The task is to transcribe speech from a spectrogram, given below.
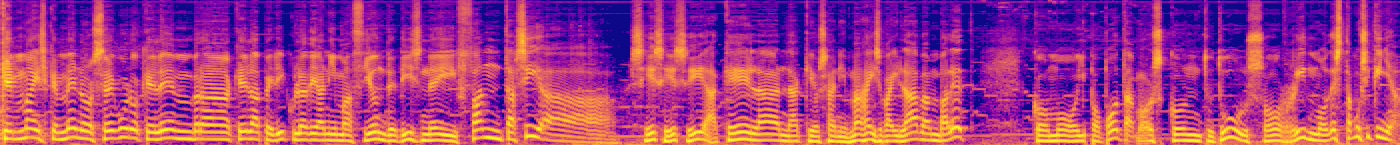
Que máis que menos seguro que lembra aquela película de animación de Disney Fantasía. Sí, sí, sí, aquela na que os animais bailaban ballet como hipopótamos con tutús o ritmo desta musiquiña.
